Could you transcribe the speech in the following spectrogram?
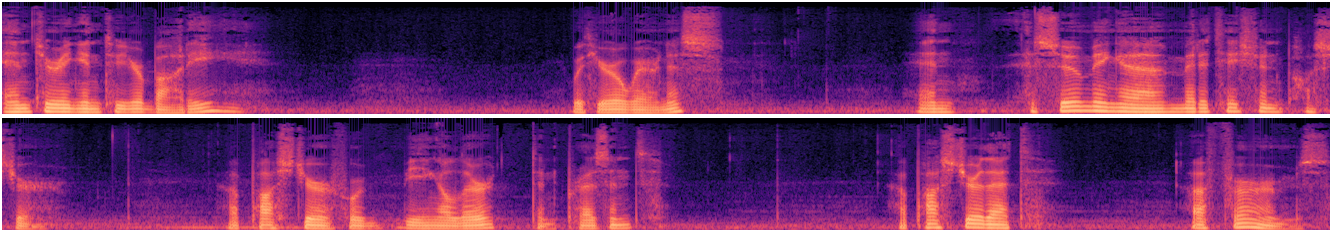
entering into your body with your awareness and assuming a meditation posture, a posture for being alert and present, a posture that affirms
